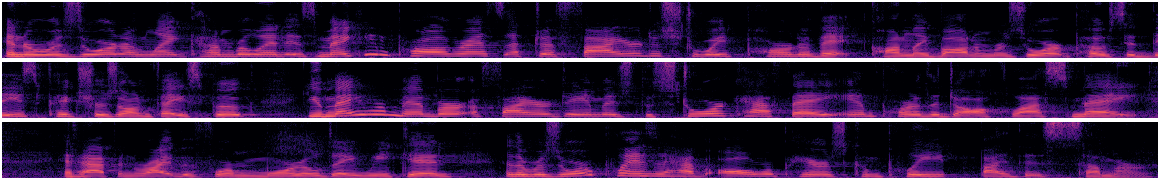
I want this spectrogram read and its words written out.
And a resort on Lake Cumberland is making progress after a fire destroyed part of it. Conley Bottom Resort posted these pictures on Facebook. You may remember a fire damaged the store cafe and part of the dock last May. It happened right before Memorial Day weekend, and the resort plans to have all repairs complete by this summer.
